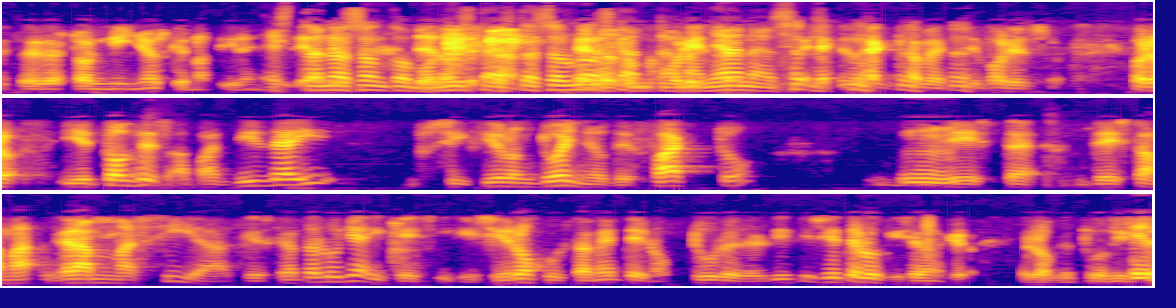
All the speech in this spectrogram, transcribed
estos niños que no tienen Esto no son comunistas, estos son unos cantamañanas. Exactamente, por eso. Bueno, y entonces, a partir de ahí, se hicieron dueños de facto. De esta, de esta gran masía que es Cataluña y que, hicieron justamente en octubre del 17 lo que hicieron, lo que tú dices.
